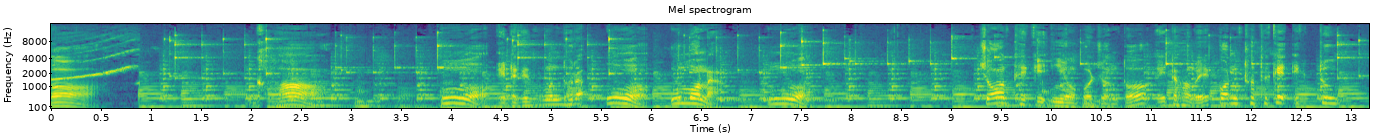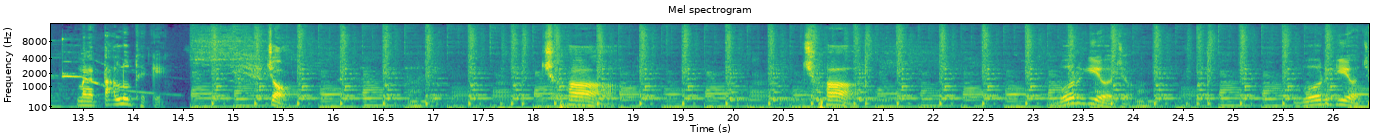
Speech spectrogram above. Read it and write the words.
গ, ঘ। উ, এটাকে বন্ধুরা উ, উমনা, উ। চ থেকে ইয় পর্যন্ত এটা হবে কণ্ঠ থেকে একটু মানে তালু থেকে। চ। ছ। ছ। বর্গীয় জ। বর্গীয় জ।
